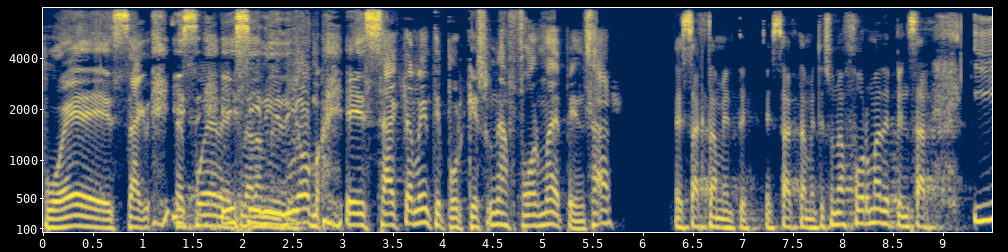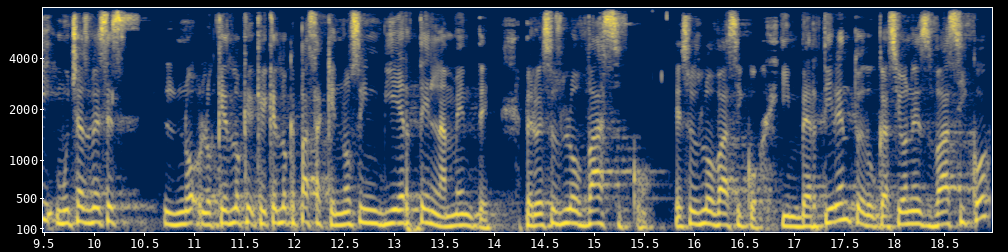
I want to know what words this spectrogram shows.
puede, exacto. y, sin idioma. Exactamente, porque es una forma de pensar. Exactamente, exactamente. Es una forma de pensar. Y muchas veces no, lo que es lo que, es lo que pasa, que no se invierte en la mente. Pero eso es lo básico. Eso es lo básico. Invertir en tu educación es básico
